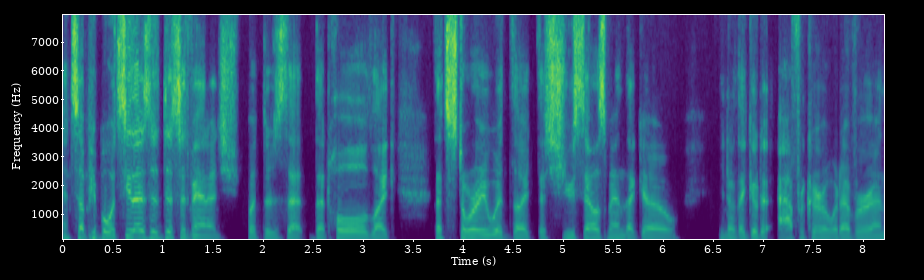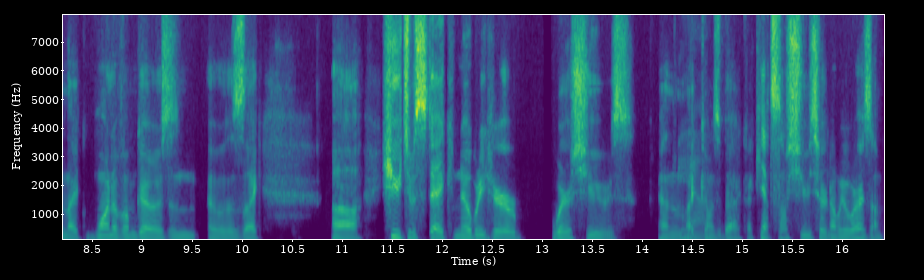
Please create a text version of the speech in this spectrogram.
and some people would see that as a disadvantage but there's that that whole like that story with like the shoe salesman that go you know they go to africa or whatever and like one of them goes and it was like uh huge mistake. Nobody here wears shoes. And like comes back i can't sell shoes here. Nobody wears them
